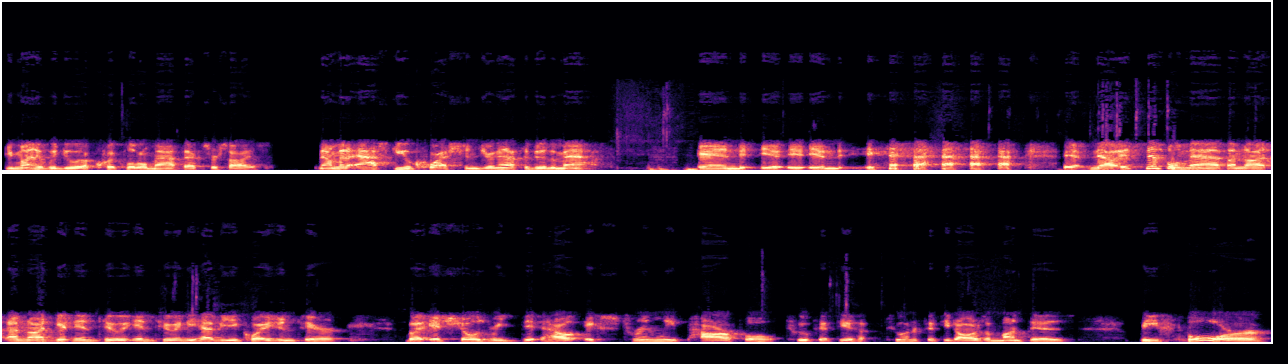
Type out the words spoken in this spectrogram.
do you mind if we do a quick little math exercise? Now I'm going to ask you questions. You're going to have to do the math. And in, now it's simple math. I'm not I'm not getting into into any heavy equations here, but it shows how extremely powerful 250 $250 a month is before.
